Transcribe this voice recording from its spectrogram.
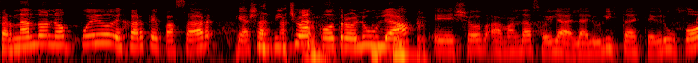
Fernando, no puedo dejarte pasar que hayas dicho otro Lula. Eh, yo, Amanda, soy la, la, lulista de este grupo.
